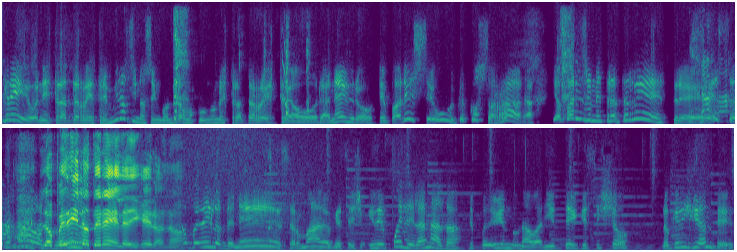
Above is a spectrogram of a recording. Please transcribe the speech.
creo en extraterrestres, mira si nos encontramos con un extraterrestre ahora, negro, ¿te parece? Uy, qué cosa rara. Y aparece un extraterrestre, es hermoso. Lo pedí y lo tenés, le dijeron, Lo ¿no? pedí y lo tenés, hermano, qué sé yo. Y después de la nada, después de viendo una varieté, qué sé yo, lo que dije antes,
